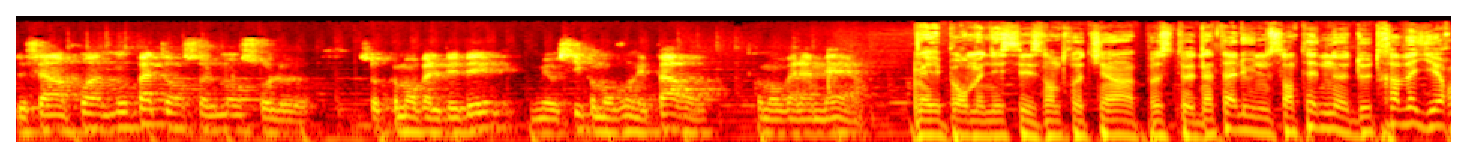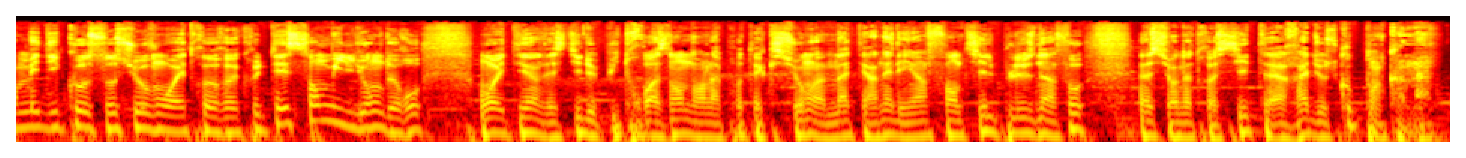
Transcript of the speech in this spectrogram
de faire un point non pas tant seulement sur le sur comment va le bébé, mais aussi comment vont les parents comment va la mère et pour mener ces entretiens post-natal, une centaine de travailleurs médico-sociaux vont être recrutés. 100 millions d'euros ont été investis depuis trois ans dans la protection maternelle et infantile. Plus d'infos sur notre site radioscoop.com.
